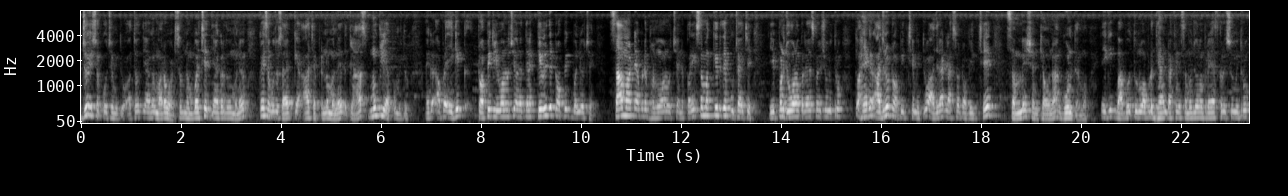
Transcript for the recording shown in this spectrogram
જોઈ શકો છો મિત્રો. અથવા ત્યાં આગળ મારો વોટ્સઅપ નંબર છે. ત્યાં આગળ તમે મને કહી શકો છો સાહેબ કે આ ચેપ્ટરનો મને ક્લાસ મોકલી આપો મિત્રો. આગળ આપણે એક એક ટોપિક લેવાનો છે અને તેને કેવી રીતે ટોપિક બન્યો છે. શા માટે આપણે ભણવાનું છે અને પરીક્ષામાં કેવી રીતે પૂછાય છે એ પણ જોવાનો પ્રયાસ કરીશું મિત્રો. તો અહીંયા આગળ આજનો ટોપિક છે મિત્રો. આજના ક્લાસનો ટોપિક છે સમય સંખ્યાઓના ગુણધર્મો. એક એક બાબતોનું આપણે ધ્યાન રાખીને સમજવાનો પ્રયાસ કરીશું મિત્રો.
